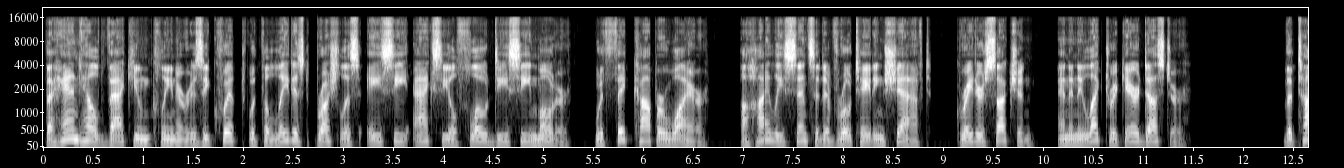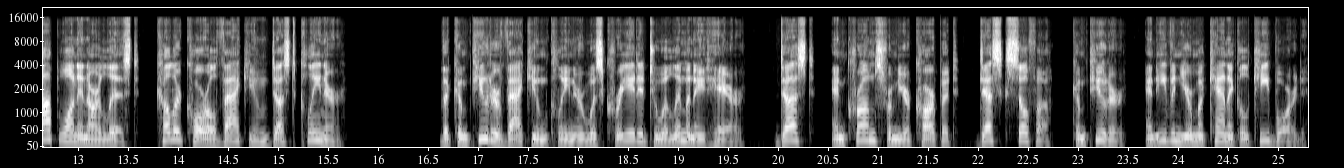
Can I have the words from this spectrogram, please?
The handheld vacuum cleaner is equipped with the latest brushless AC axial flow DC motor, with thick copper wire, a highly sensitive rotating shaft, greater suction, and an electric air duster. The top one in our list ColorCoral Vacuum Dust Cleaner. The computer vacuum cleaner was created to eliminate hair, dust, and crumbs from your carpet, desk sofa, computer, and even your mechanical keyboard.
